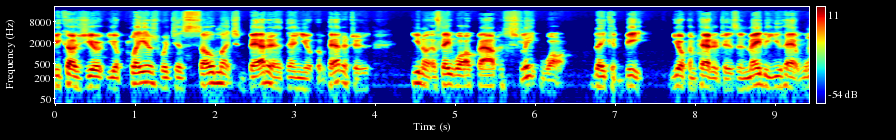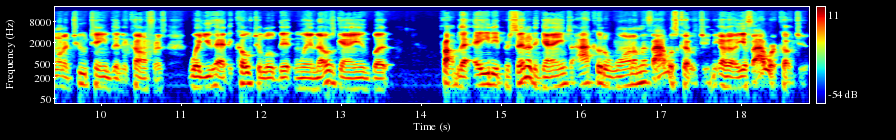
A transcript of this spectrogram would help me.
because your your players were just so much better than your competitors. You know, if they walked out and sleepwalk, they could beat your competitors. And maybe you had one or two teams in the conference where you had to coach a little bit and win those games, but probably 80% of the games I could have won them if I was coaching, uh, if I were coaching,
